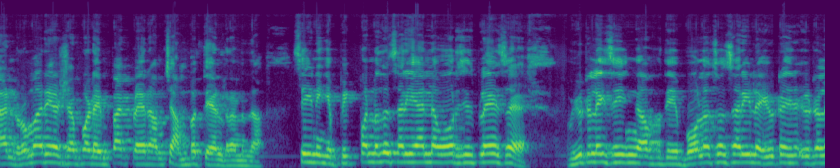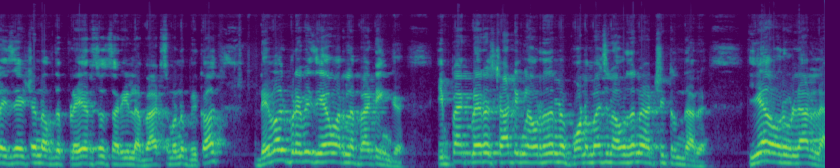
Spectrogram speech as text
அண்ட் ரொமாரியா ஷப்போட இம்பாக்ட் பிளேயர் அமைச்சு ஐம்பத்தி ஏழு ரன் தான். சரி நீங்கள் பிக் பண்ணதும் சரியா இல்லை overseas players utilising of the பவுலர்ஸும் சரியில்லை யூட்டை யூட்டிலைசேஷன் ஆஃப் த பிளேயர்ஸும் சரியில்லை பேட்ஸ்மேனும் பிகாஸ் டெவல் பிரேவிஸ் ஏன் வரல பேட்டிங்கு இம்பாக்ட் பிளேயர் ஸ்டார்டிங்கில் அவர் தானே போன மேட்ச்சில் அவர் தானே அடிச்சிட்டு இருந்தார். ஏன் அவர் விளையாடல?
